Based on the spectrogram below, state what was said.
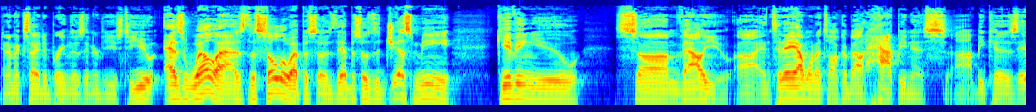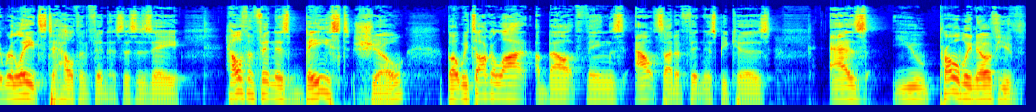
and I'm excited to bring those interviews to you, as well as the solo episodes, the episodes of just me giving you some value. Uh, and today I want to talk about happiness uh, because it relates to health and fitness. This is a health and fitness based show, but we talk a lot about things outside of fitness because, as you probably know if you've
